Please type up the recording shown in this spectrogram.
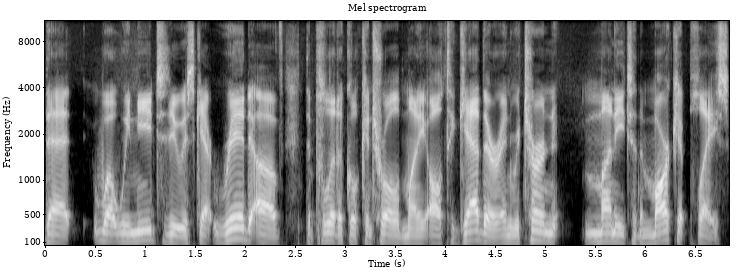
that what we need to do is get rid of the political control of money altogether and return money to the marketplace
